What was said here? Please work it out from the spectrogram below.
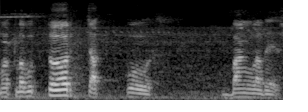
মতলব উত্তর, চাঁদপুর, বাংলাদেশ।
